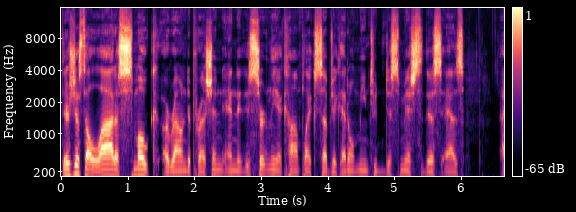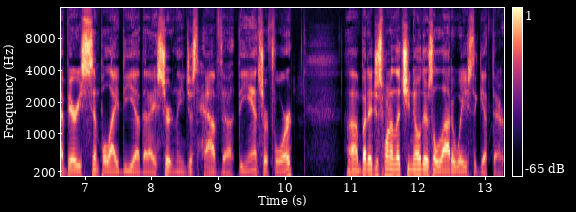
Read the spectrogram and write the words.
There's just a lot of smoke around depression, and it is certainly a complex subject. I don't mean to dismiss this as a very simple idea that I certainly just have the, the answer for. Uh, but I just want to let you know there's a lot of ways to get there.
